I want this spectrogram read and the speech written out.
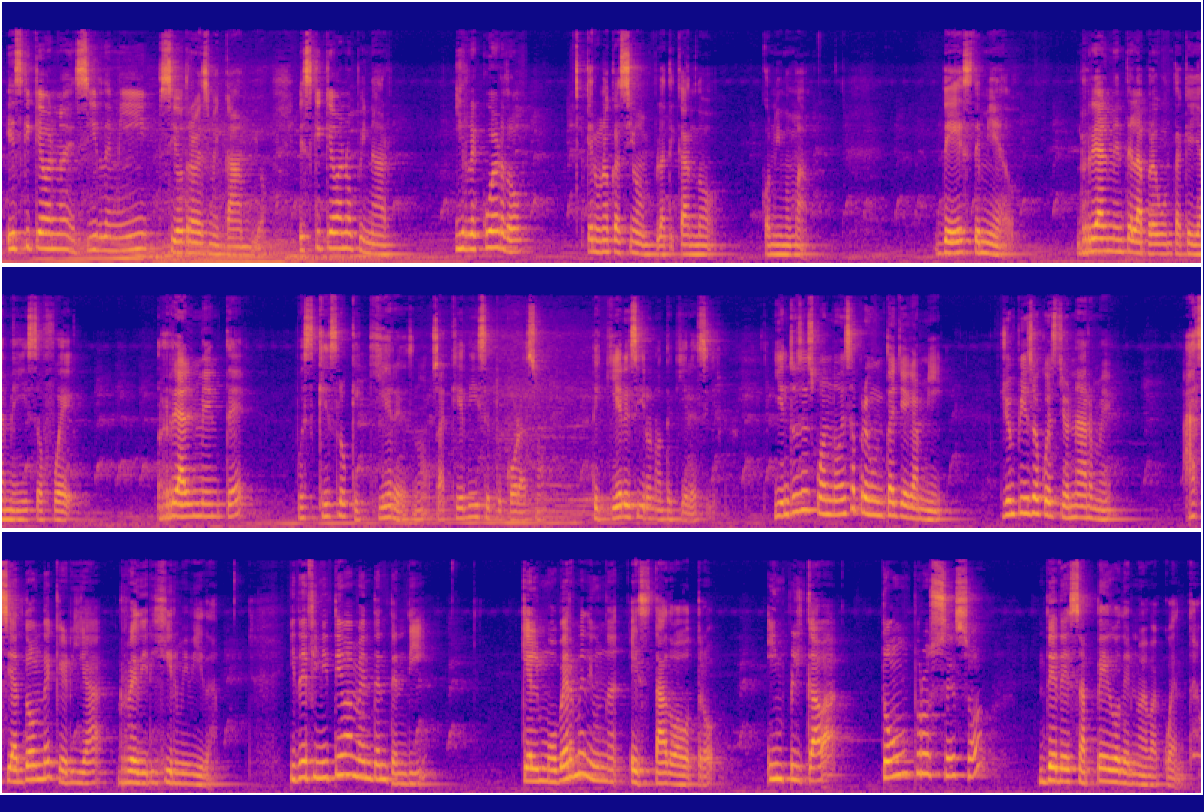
Es que qué van a decir de mí si otra vez me cambio. Es que qué van a opinar. Y recuerdo que en una ocasión platicando con mi mamá de este miedo, realmente la pregunta que ella me hizo fue, ¿realmente pues qué es lo que quieres, ¿no? O sea, ¿qué dice tu corazón? ¿Te quieres ir o no te quieres ir? Y entonces cuando esa pregunta llega a mí, yo empiezo a cuestionarme hacia dónde quería redirigir mi vida. Y definitivamente entendí que el moverme de un estado a otro implicaba todo un proceso de desapego de nueva cuenta.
